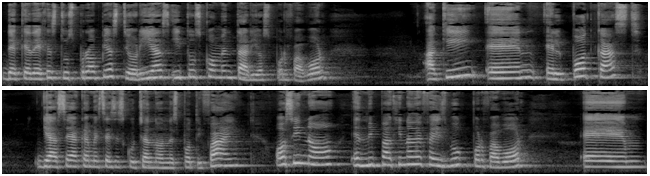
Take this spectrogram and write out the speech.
de que dejes tus propias teorías y tus comentarios, por favor, aquí en el podcast, ya sea que me estés escuchando en Spotify o si no, en mi página de Facebook, por favor, em,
